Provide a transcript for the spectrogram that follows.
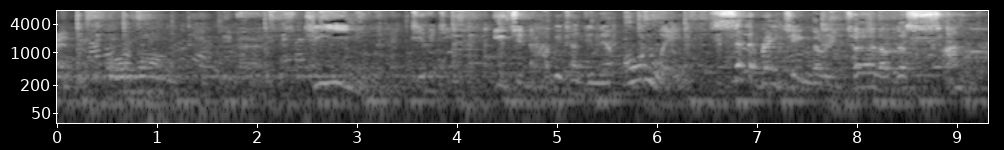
And before long, the earth is teeming with activity, each inhabitant in their own way celebrating the return of the sun.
